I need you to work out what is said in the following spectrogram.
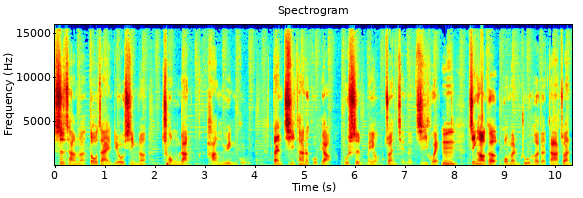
市场呢都在流行呢冲浪航运股，但其他的股票不是没有赚钱的机会。嗯，金豪科我们如何的大赚？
